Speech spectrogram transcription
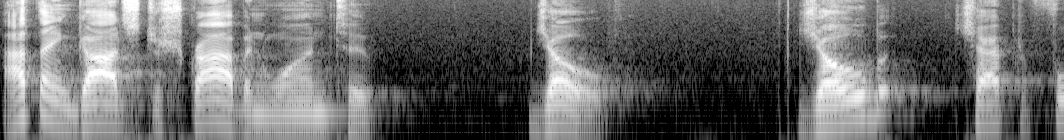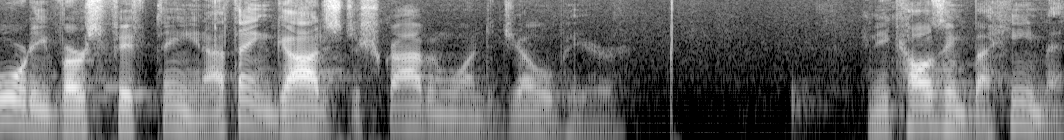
I think God's describing one to Job. Job chapter 40, verse 15. I think God's describing one to Job here. And he calls him Behemoth.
